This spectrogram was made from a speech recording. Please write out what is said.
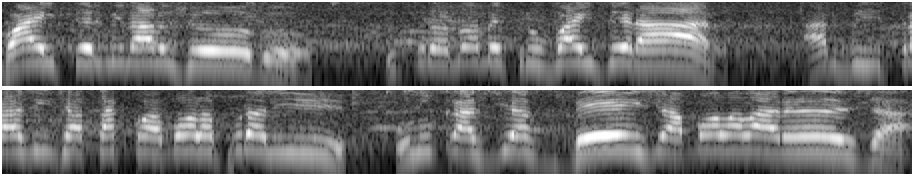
Vai terminar o jogo. O cronômetro vai zerar. A arbitragem já tá com a bola por ali. O Lucas Dias beija a bola laranja.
